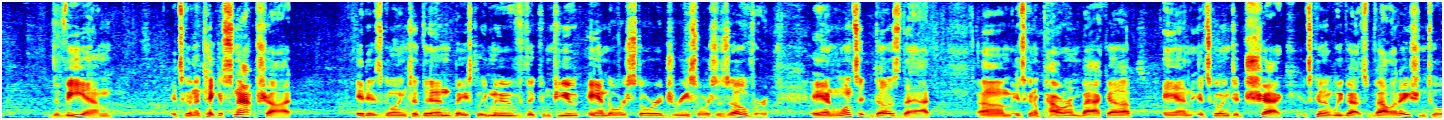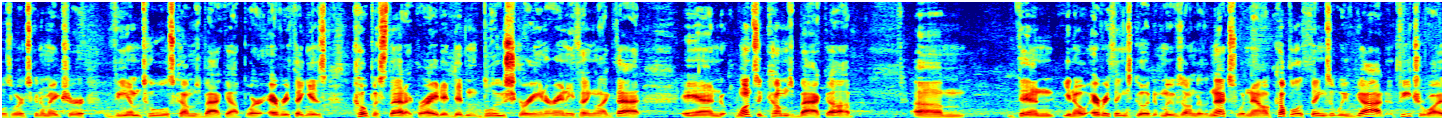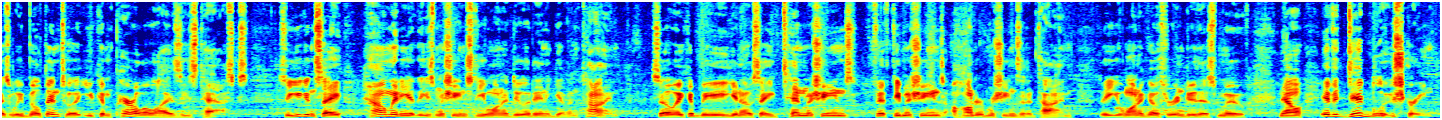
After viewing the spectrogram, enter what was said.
the VM, it's going to take a snapshot, it is going to then basically move the compute and or storage resources over. And once it does that, um, it's going to power them back up and it's going to check, it's going to, we've got some validation tools where it's going to make sure VM tools comes back up, where everything is copacetic, right? It didn't blue screen or anything like that. And once it comes back up, um, then you know everything's good, it moves on to the next one. Now a couple of things that we've got, feature-wise, we built into it, you can parallelize these tasks. So you can say, how many of these machines do you want to do at any given time? So it could be, you know, say 10 machines, 50 machines, 100 machines at a time that you want to go through and do this move. Now, if it did blue screen,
